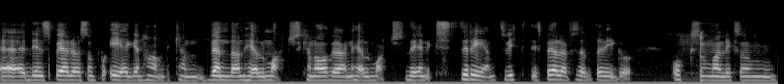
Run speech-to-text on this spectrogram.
Eh, det är en spelare som på egen hand kan vända en hel match, kan avgöra en hel match. Det är en extremt viktig spelare för Celta Vigo. Och som man liksom,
